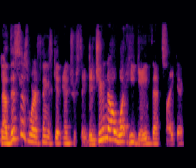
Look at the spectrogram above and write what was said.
Now, this is where things get interesting. Did you know what he gave that psychic?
